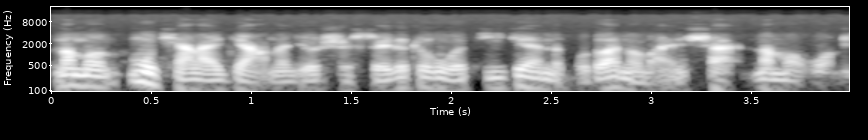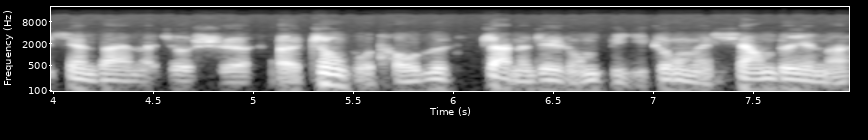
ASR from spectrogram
那么目前来讲呢，就是随着中国基建的不断的完善，那么我们现在呢，就是呃政府投资占的这种比重呢，相对呢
